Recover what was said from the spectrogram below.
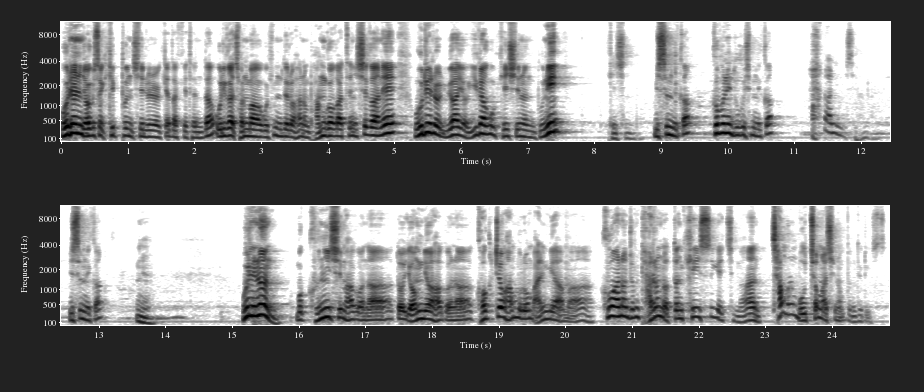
우리는 여기서 깊은 진리를 깨닫게 된다. 우리가 절망하고 힘들어하는 밤과 같은 시간에 우리를 위하여 일하고 계시는 분이 계신다. 믿습니까? 그분이 누구십니까? 하나님이세요. 믿습니까? 네. 우리는 뭐 근심하거나 또 염려하거나 걱정함으로 말미암아 그와는 좀 다른 어떤 케이스겠지만 잠을 못 청하시는 분들이 있어요.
